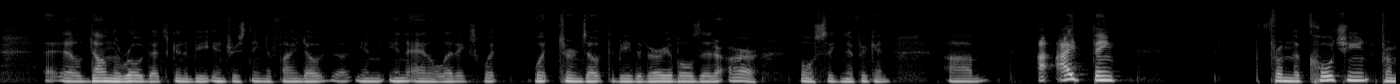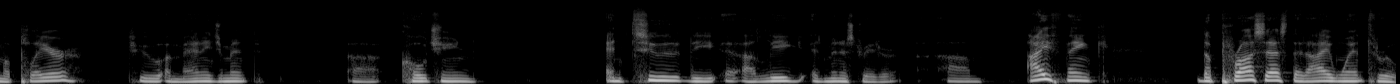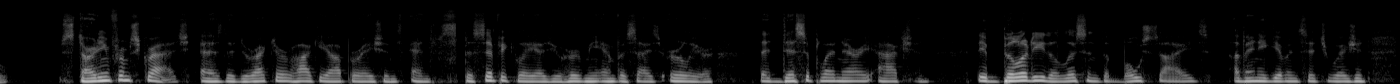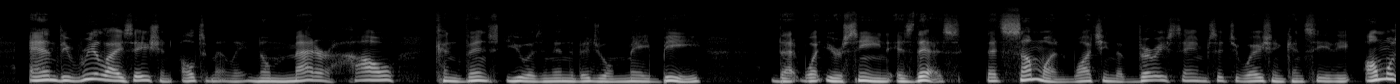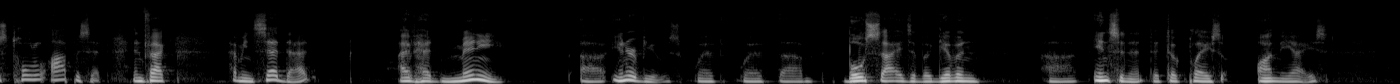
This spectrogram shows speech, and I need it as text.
uh, down the road, that's going to be interesting to find out uh, in in analytics what what turns out to be the variables that are most significant. Um, I, I think from the coaching, from a player to a management, uh, coaching, and to the uh, league administrator, um, I think the process that I went through, starting from scratch as the director of hockey operations, and specifically, as you heard me emphasize earlier, the disciplinary action, the ability to listen to both sides of any given situation, and the realization ultimately, no matter how convinced you as an individual may be that what you're seeing is this, that someone watching the very same situation can see the almost total opposite. In fact, having said that, I've had many uh, interviews with with um, both sides of a given uh, incident that took place on the ice,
